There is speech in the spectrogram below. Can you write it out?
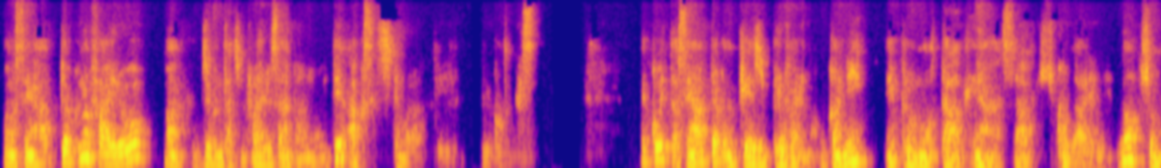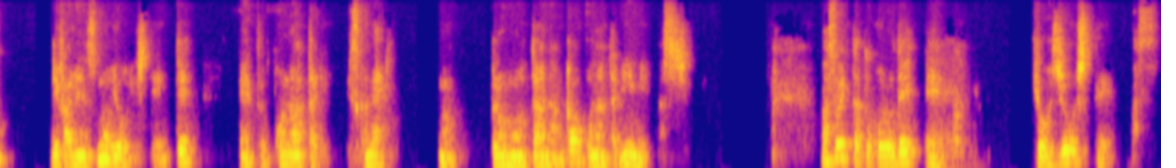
この1800のファイルを、まあ、自分たちのファイルサーバーに置いてアクセスしてもらっている。ということです。こういった1800の掲示プロファイルの他に、プロモーター、エンハンサー、キコーダーレメンのそのリファレンスも用意していて、えっ、ー、と、このあたりですかね。プロモーターなんかはこのあたりに見えますし。まあ、そういったところで、えー、表示をしています。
